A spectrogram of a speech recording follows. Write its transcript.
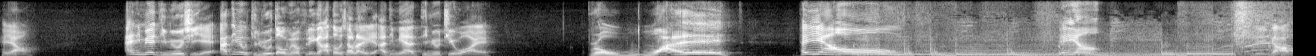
ဟဲ့အောင်အနီမေဒီမျိုးရှိရယ်အတီမေကိုဒီမျိုးတုံးပြီးတော့ flicker တုံးချောက်လိုက်ရယ်အတီမေကဒီမျိုးထိသွားရယ် bro what ဟေးအောင်ဟေးအောင်ဒီကောက်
